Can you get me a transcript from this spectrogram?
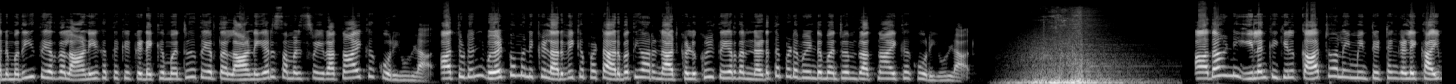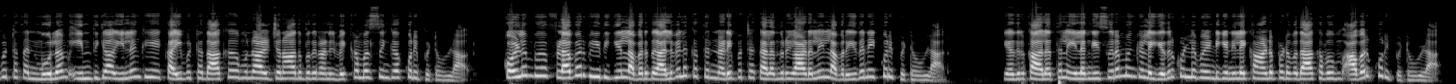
அனுமதி தேர்தல் ஆணையகத்துக்கு கிடைக்கும் என்று தேர்தல் ஆணையர் சமல் ஸ்ரீ ரத்நாயக்க கூறியுள்ளார். அத்துடன் வேட்புமனுக்கள் அறிவிக்கப்பட்ட அறுபத்தி ஆறு நாட்களுக்குள் தேர்தல் நடத்தப்பட வேண்டும் என்றும் ரத்நாயக்க கூறியுள்ளார். அதானி இலங்கையில் காற்றாலை மின் திட்டங்களை கைவிட்டதன் மூலம் இந்தியா இலங்கையை கைவிட்டதாக முன்னாள் ஜனாதிபதி ரணில் விக்ரமசிங்க குறிப்பிட்டுள்ளார். கொழும்பு பிளவர் வீதியில் அவரது அலுவலகத்தில் நடைபெற்ற கலந்துரையாடலில் அவர் இதனை குறிப்பிட்டுள்ளார். எதிர்காலத்தில் இலங்கை சிரமங்களை எதிர்கொள்ள வேண்டிய நிலை காணப்படுவதாகவும் அவர் குறிப்பிட்டுள்ளார்.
